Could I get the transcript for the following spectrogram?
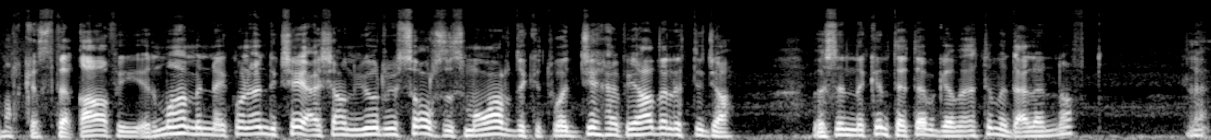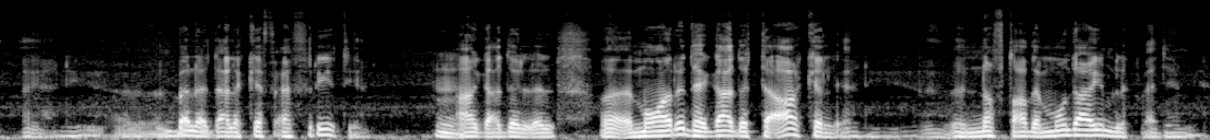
مركز ثقافي، المهم إنه يكون عندك شيء عشان your resources مواردك توجهها في هذا الاتجاه. بس إنك أنت تبقى معتمد على النفط لا يعني آه، البلد على كف عفريت يعني. مم. ها قاعد ال- ال- آه، مواردها قاعدة تتاكل يعني. النفط هذا مو دايم لك بعدين يعني.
